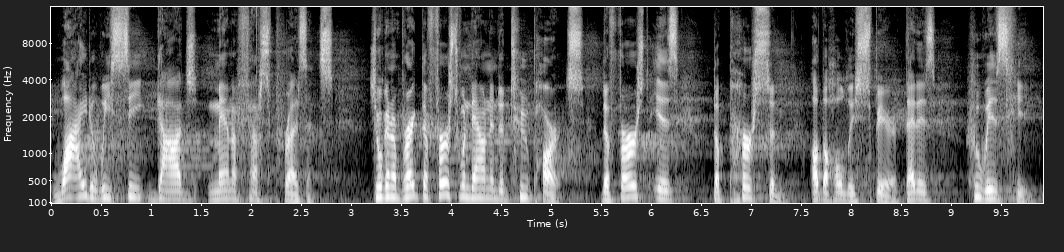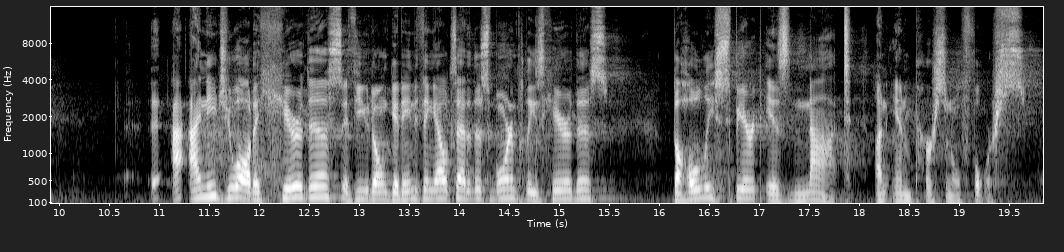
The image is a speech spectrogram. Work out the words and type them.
Why do we seek God's manifest presence? So we're going to break the first one down into two parts. The first is the person of the Holy Spirit. That is, who is He? I, need you all to hear this. If you don't get anything else out of this morning, please hear this. The Holy Spirit is not an impersonal force.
